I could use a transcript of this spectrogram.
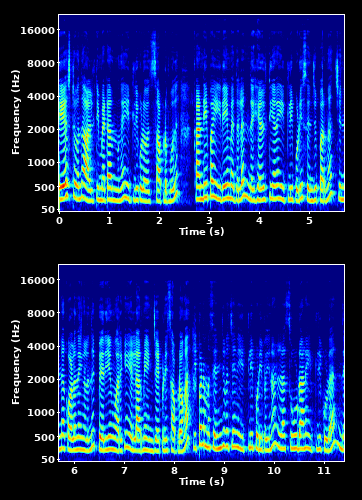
டேஸ்ட்டு வந்து அல்டிமேட்டாக இருந்ததுங்க இட்லி கூட வச்சு சாப்பிடும்போது. கண்டிப்பாக இதே மெத்தடில் இந்த ஹெல்த்தியான இட்லி பொடி செஞ்சு பாருங்கள் சின்ன குழந்தைங்கலேருந்து பெரியவங்க வரைக்கும் எல்லாருமே என்ஜாய் பண்ணி சாப்பிடுவாங்க. இப்போ நம்ம செஞ்சு வச்ச இந்த இட்லி பொடி பார்த்தீங்கன்னா நல்லா சூடான இட்லி கூட இந்த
